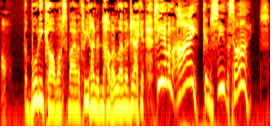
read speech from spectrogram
Oh, the booty call wants to buy him a $300 leather jacket. See, even I can see the signs.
